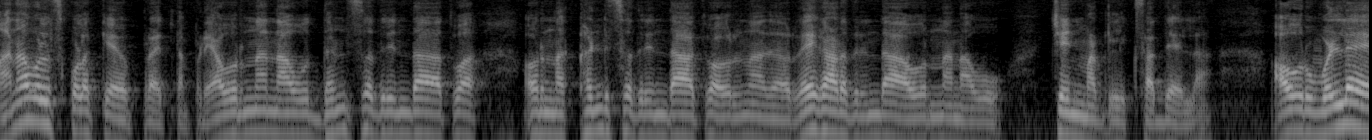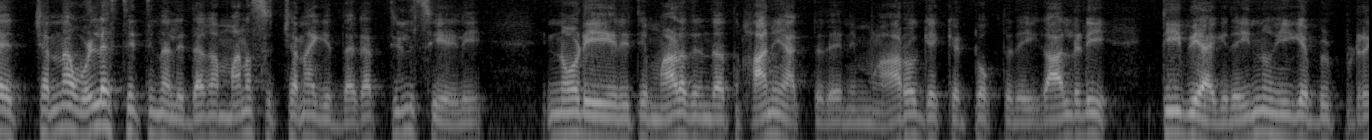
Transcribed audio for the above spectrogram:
ಮನವೊಲಿಸ್ಕೊಳ್ಳೋಕ್ಕೆ ಪ್ರಯತ್ನ ಪಡಿ. ಅವ್ರನ್ನ ನಾವು ದಂಡಿಸೋದ್ರಿಂದ ಅಥವಾ ಅವ್ರನ್ನ ಖಂಡಿಸೋದ್ರಿಂದ ಅಥವಾ ಅವ್ರನ್ನ ರೇಗಾಡೋದ್ರಿಂದ ಅವ್ರನ್ನ ನಾವು ಚೇಂಜ್ ಮಾಡಲಿಕ್ಕೆ ಸಾಧ್ಯ ಇಲ್ಲ. ಅವರು ಒಳ್ಳೆ, ಚೆನ್ನಾಗಿ ಒಳ್ಳೆ ಸ್ಥಿತಿನಲ್ಲಿದ್ದಾಗ, ಮನಸ್ಸು ಚೆನ್ನಾಗಿದ್ದಾಗ ತಿಳಿಸಿ ಹೇಳಿ. ನೋಡಿ, ಈ ರೀತಿ ಮಾಡೋದ್ರಿಂದ ಹಾನಿ ಆಗ್ತದೆ, ನಿಮ್ಮ ಆರೋಗ್ಯ ಕೆಟ್ಟು ಹೋಗ್ತದೆ. ಈಗ ಆಲ್ರೆಡಿ ಟಿ ಬಿ ಆಗಿದೆ, ಇನ್ನೂ ಹೀಗೆ ಬಿಟ್ಬಿಟ್ರೆ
